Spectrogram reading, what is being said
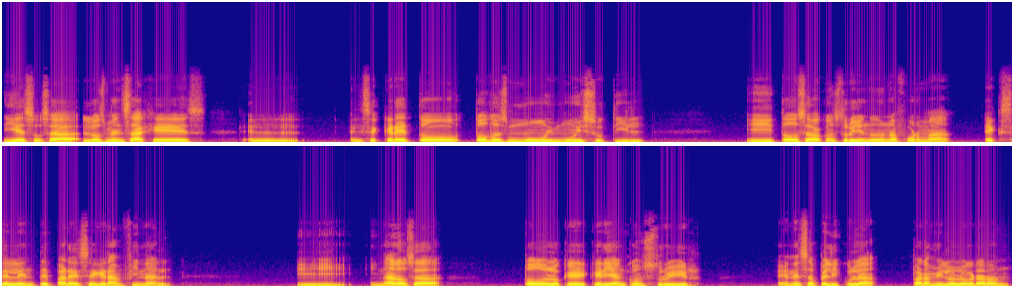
y eso, o sea, los mensajes, el, el secreto, todo es muy, muy sutil. Y todo se va construyendo de una forma excelente para ese gran final. Y, nada, o sea, todo lo que querían construir en esa película, para mí lo lograron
